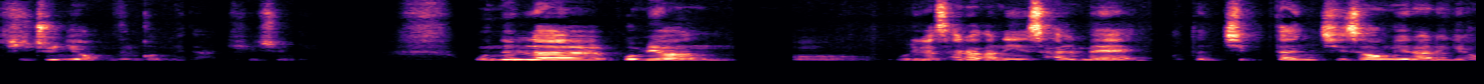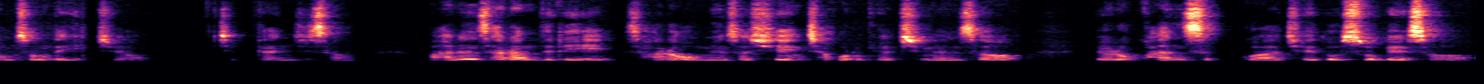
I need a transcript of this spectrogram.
기준이 없는 겁니다. 기준이. 오늘날 보면 어, 우리가 살아가는 이 삶에 어떤 집단 지성이라는 게 형성돼 있죠. 집단 지성. 많은 사람들이 살아오면서 시행착오를 겪으면서 여러 관습과 제도 속에서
